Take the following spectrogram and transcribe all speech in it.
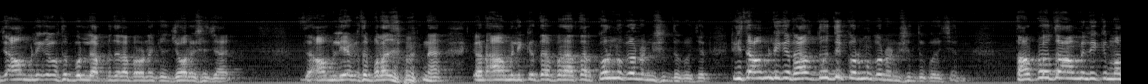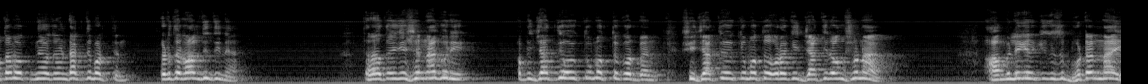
যে আওয়ামী লীগের কথা বললে আপনাদের আবার অনেকে জ্বর এসে যায়। যে আওয়ামী লীগের কথা বলা যাবে না, কারণ আওয়ামী লীগকে তারপরে তার কর্মকাণ্ড নিষিদ্ধ করেছেন। ঠিক আছে, আওয়ামী লীগের রাজনৈতিক কর্মকাণ্ড নিষিদ্ধ করেছেন। তারপরেও তো আওয়ামী লীগকে মতামত নেওয়ার জন্য ডাকতে পারতেন। এটা তো রাজনীতি না। তারা তো এই দেশের নাগরিক। আপনি জাতীয় ঐক্যমত্য করবেন। সেই জাতীয় ঐক্যমত্য ওরা কি জাতির অংশ না? আওয়ামী লীগের কি কিছু ভোটার নাই?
